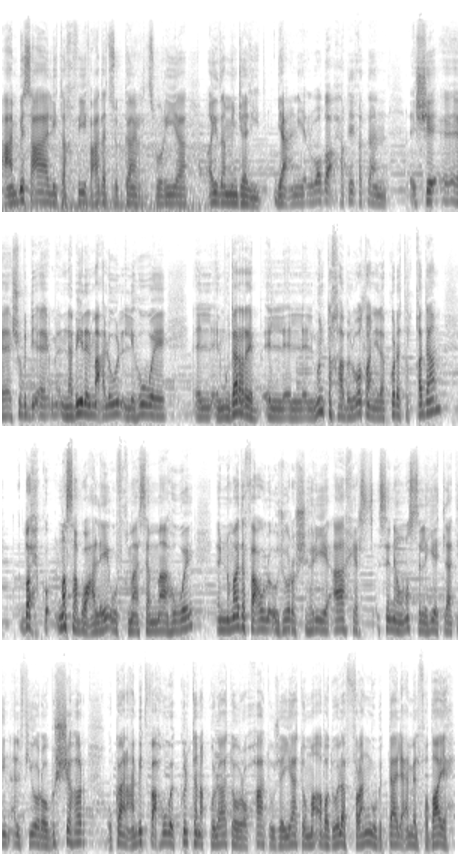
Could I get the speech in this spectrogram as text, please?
عم بيسعى لتخفيف عدد سكان سوريا أيضا من جديد. يعني الوضع حقيقه شيء آه، شو بدي آه، نبيل المعلول اللي هو المدرب المنتخب الوطني لكرة القدم ضحكوا نصبوا عليه وفق ما سماه هو إنه ما دفعوا له اجوره الشهرية آخر سنة ونص اللي هي 30 ألف يورو بالشهر وكان عم بيدفع هو كل تنقلاته وروحاته وجياته ما قبض ولا فرنك وبالتالي عمل فضايح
